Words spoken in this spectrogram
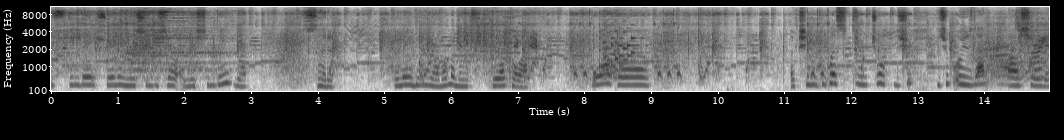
üstünde şöyle yeşil bir şey, yeşil değil de sarı. Bu ne bilmiyorum ama neyse. Draco var. Draco. Bak şimdi kupası çok düşük. Düşük o yüzden az şeyle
